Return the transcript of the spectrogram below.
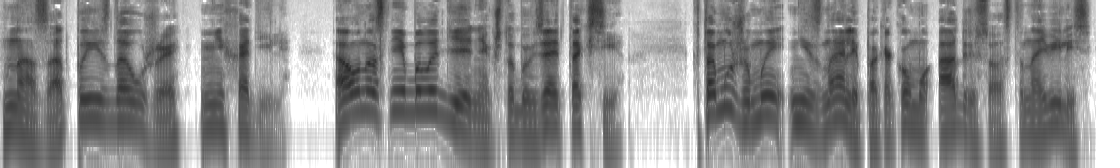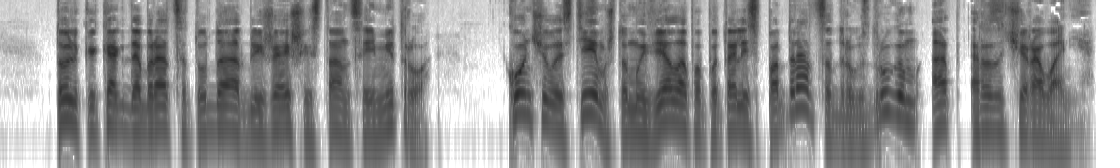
назад поезда уже не ходили. А у нас не было денег, чтобы взять такси. К тому же мы не знали, по какому адресу остановились, только как добраться туда от ближайшей станции метро. Кончилось тем, что мы вяло попытались подраться друг с другом от разочарования,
